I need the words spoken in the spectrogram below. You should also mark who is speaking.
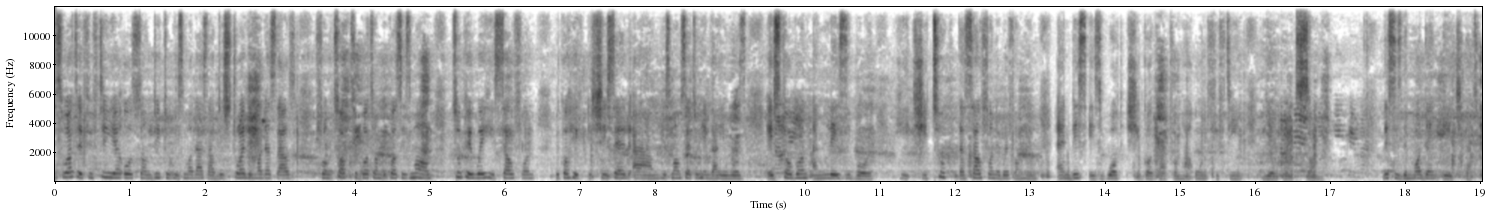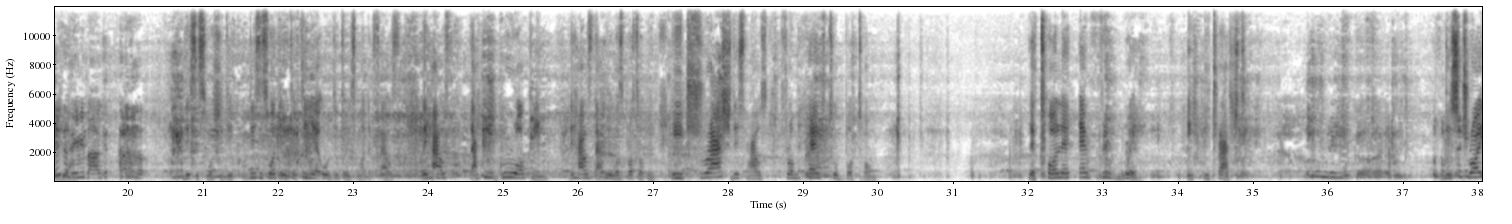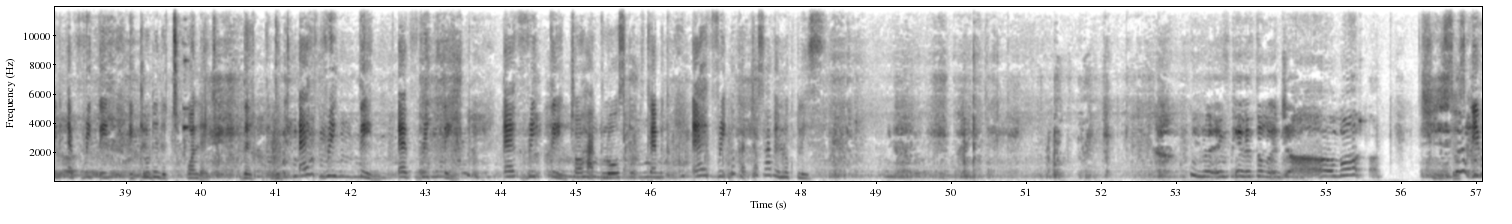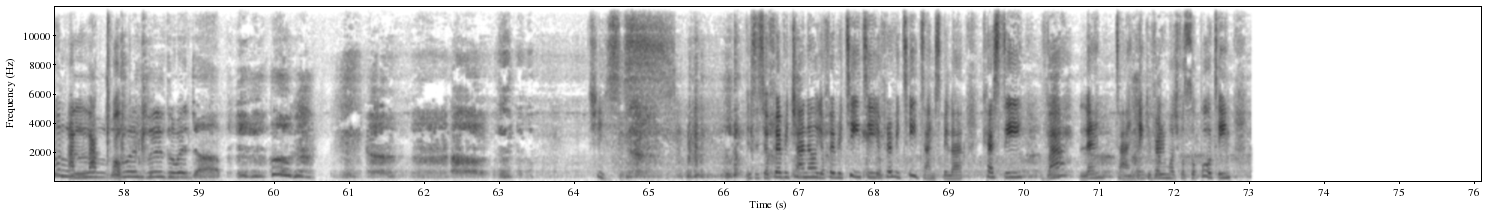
Speaker 1: what a 15-year-old son did to his mother's house, destroyed the mother's house from top to bottom because his mom took away his cell phone because he, she said, um, his mom said to him that he was a stubborn and lazy boy. He, she took the cell phone away from him and this is what she got back from her own 15-year-old son. This is the modern age that we are.
Speaker 2: baby bag.
Speaker 1: This is what she did. This is what a 15 year old did to his mother's house. The house that he grew up in. The house that he was brought up in. He trashed this house from head to bottom. The toilet everywhere. He, he trashed. Destroyed everything, including the toilet. The, the everything. Everything. Everything. Tore her clothes, put chemical. Every look at just have a look, please.
Speaker 2: I'm gonna my job.
Speaker 1: Jesus. Even a laptop.
Speaker 2: I'm gonna do my job. Oh, God.
Speaker 1: Jesus. This is your favorite channel, your favorite TT, your favorite tea time spiller, Kirsty Valentine. Thank you very much for supporting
